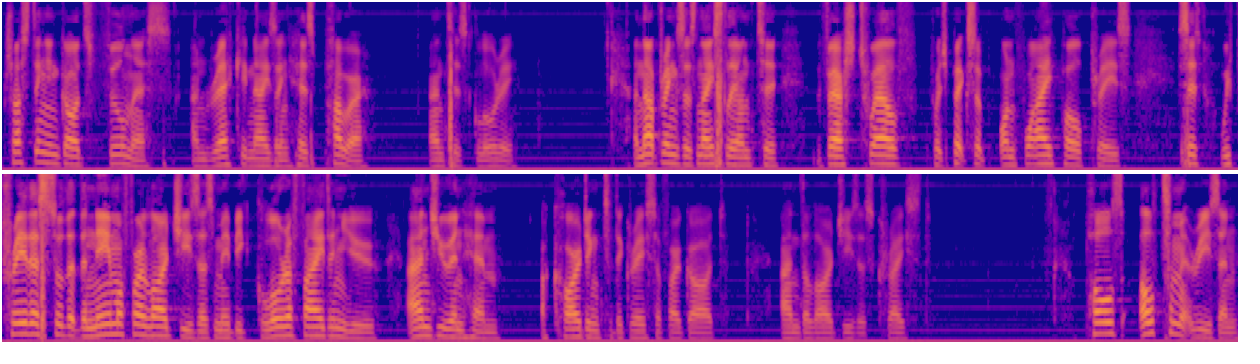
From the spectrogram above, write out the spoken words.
trusting in God's fullness and recognizing his power and his glory. And that brings us nicely on to verse 12, which picks up on why Paul prays. He says, We pray this so that the name of our Lord Jesus may be glorified in you and you in him, according to the grace of our God and the Lord Jesus Christ. Paul's ultimate reason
